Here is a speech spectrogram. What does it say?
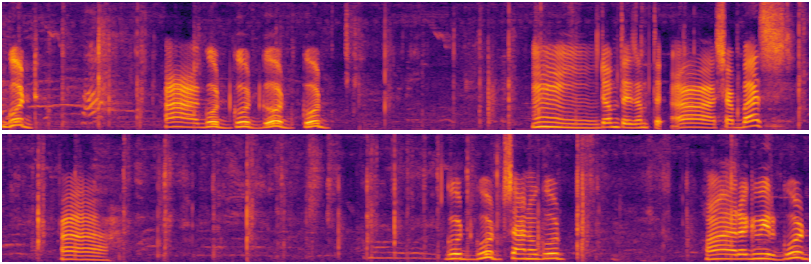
गुड हा गुड गुड गुड गुड हम्म जमतंय जमतंय हा शाबास हा गुड गुड सानू गुड हा रघुवीर गुड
